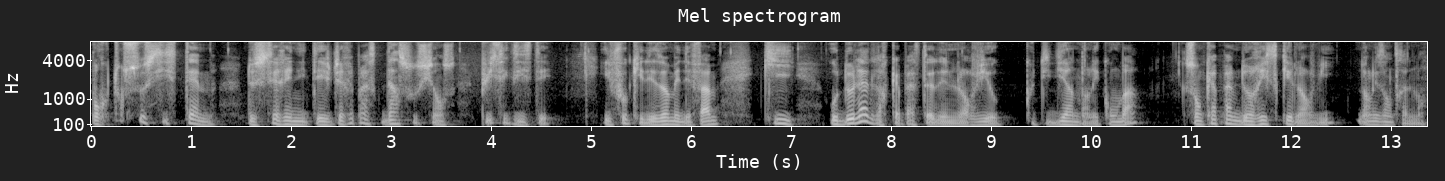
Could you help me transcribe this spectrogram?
Pour que tout ce système de sérénité, je dirais presque d'insouciance, puisse exister, il faut qu'il y ait des hommes et des femmes qui, au-delà de leur capacité de leur vie au quotidien dans les combats, sont capables de risquer leur vie dans les entraînements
